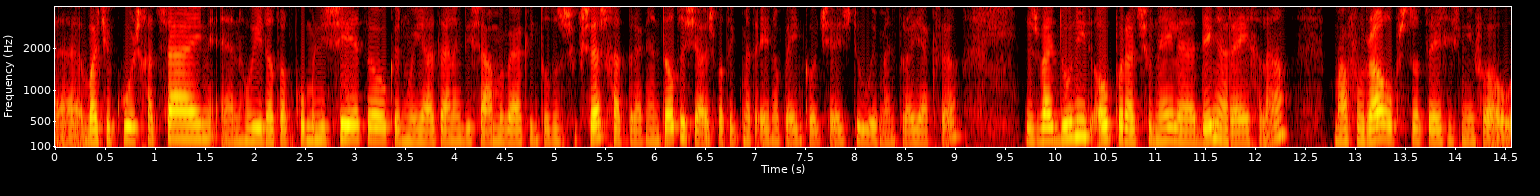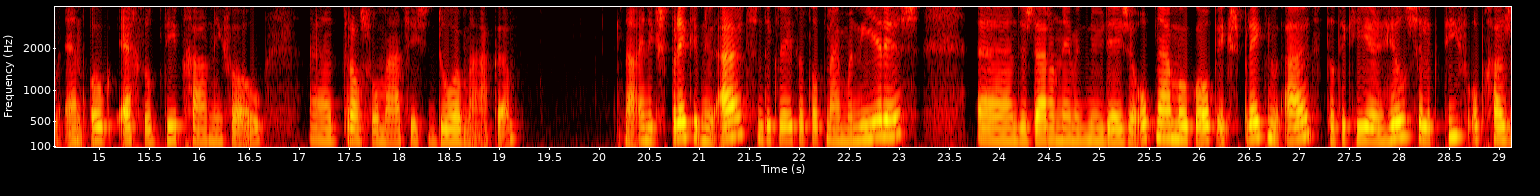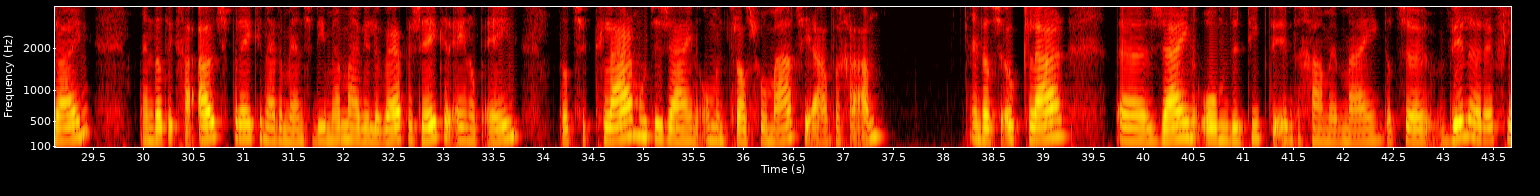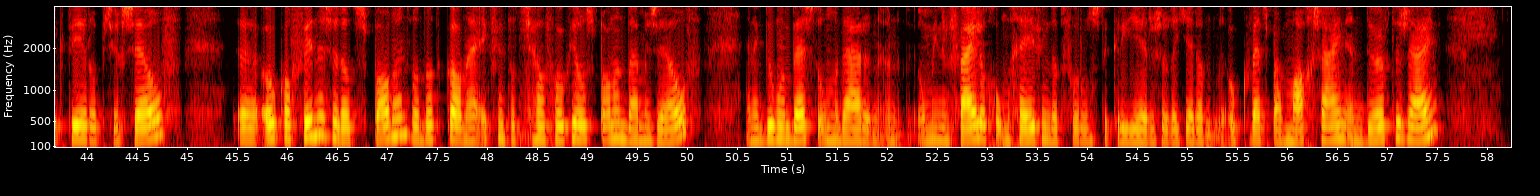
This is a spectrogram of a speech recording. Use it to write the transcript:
uh, wat je koers gaat zijn en hoe je dat dan communiceert ook en hoe je uiteindelijk die samenwerking tot een succes gaat brengen. En dat is juist wat ik met één op één coaches doe in mijn trajecten. Dus wij doen niet operationele dingen regelen, maar vooral op strategisch niveau en ook echt op diepgaand niveau uh, transformaties doormaken. Nou, en ik spreek het nu uit, want ik weet dat dat mijn manier is. Uh, dus daarom neem ik nu deze opname ook op. Ik spreek nu uit dat ik hier heel selectief op ga zijn. En dat ik ga uitspreken naar de mensen die met mij willen werken, zeker één op één, dat ze klaar moeten zijn om een transformatie aan te gaan. En dat ze ook klaar uh, zijn om de diepte in te gaan met mij. Dat ze willen reflecteren op zichzelf. Uh, ook al vinden ze dat spannend, want dat kan. Hè. Ik vind dat zelf ook heel spannend bij mezelf. En ik doe mijn best om, me daar een, om in een veilige omgeving dat voor ons te creëren, zodat jij dan ook kwetsbaar mag zijn en durft te zijn.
